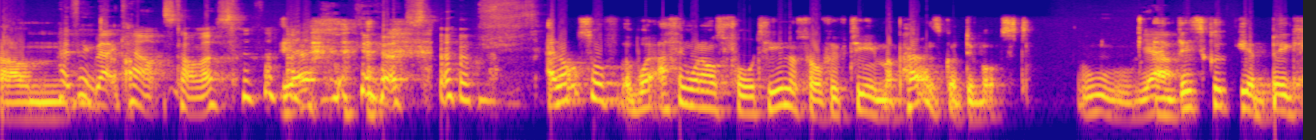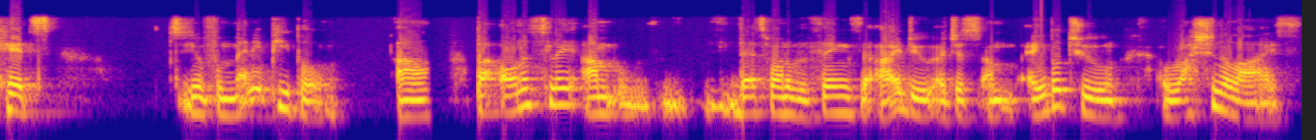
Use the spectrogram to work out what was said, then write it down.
Um, I think that counts, Thomas. yeah. yes. and also, I think when I was 14 or so, 15, my parents got divorced. Ooh, yeah. And this could be a big hit, you know, for many people. Uh, but honestly, um, that's one of the things that I do. I just I'm able to rationalize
